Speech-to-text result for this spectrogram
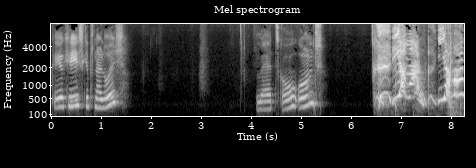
Okay, okay. Ich skippe schnell durch. Let's go. Und ja, Mann! Ja, Mann!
